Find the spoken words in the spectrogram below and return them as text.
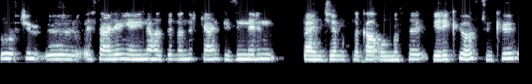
bu tür e, eserlerin yayına hazırlanırken dizinlerin bence mutlaka olması gerekiyor. Çünkü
